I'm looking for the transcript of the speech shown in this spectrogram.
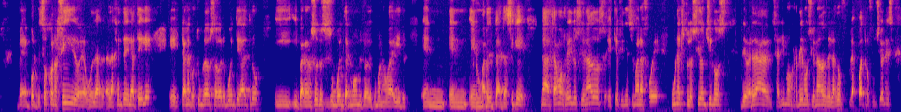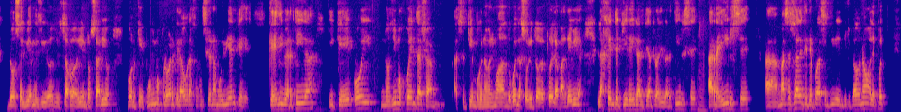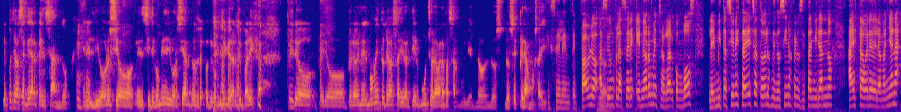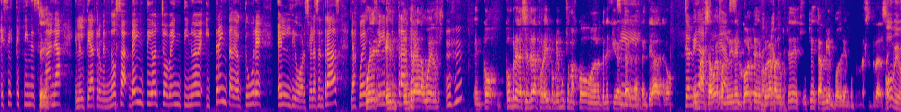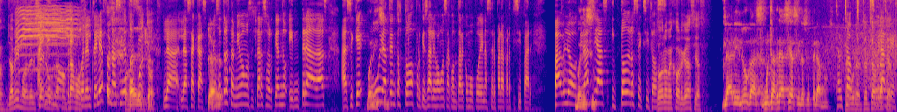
porque sos conocido eh, o la, la, gente de la tele, eh, están acostumbrados a ver buen teatro y, para nosotros es un buen termómetro de cómo nos va a ir en, en, Mar del Plata. Así que nada, estamos re ilusionados. Este fin de semana fue una explosión, chicos. De verdad, salimos re emocionados de las, dos, las cuatro funciones, dos el viernes y dos el sábado ahí en Rosario, porque pudimos probar que la obra funciona muy bien, que, que es divertida y que hoy nos dimos cuenta, ya hace tiempo que nos venimos dando cuenta, sobre todo después de la pandemia, la gente quiere ir al teatro a divertirse, mm. a reírse, más allá de que te puedas sentir identificado o no, después, después te vas a quedar pensando en el divorcio, en si te conviene divorciarte o te conviene quedarte en pareja, pero, pero, pero en el momento te vas a divertir mucho, la van a pasar muy bien, los, los, esperamos ahí. Excelente. Pablo, ha sido un placer enorme charlar con vos. La invitación está hecha a todos los mendocinos que nos están mirando a esta hora de la mañana. Es este fin de semana en el Teatro Mendoza, 28, 29 y 30 de octubre, el divorcio. Las entradas las pueden conseguir en, entrada, web. compre las entradas por ahí porque es mucho más cómodo, no tenés que ir hasta el teatro. es más, ahora cuando viene el corte del programa de ustedes, ustedes también podrían comprar las entradas. Obvio, ya mismo, del celu las compramos. Con el teléfono así de fácil la, la sacás. Y nosotros también vamos a estar sorteando entradas, así que muy atentos todos porque ya les vamos a contar cómo pueden hacer para participar. Pablo, gracias y todos los éxitos. Todo lo mejor, gracias. Clary, Lucas, muchas gracias y los esperamos. Chau, chau. Seguro, chau, chau, gracias.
